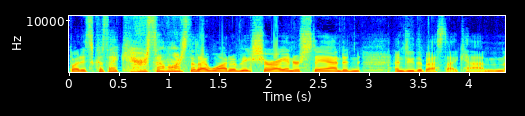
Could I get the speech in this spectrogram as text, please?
But it's because I care so much that I want to make sure I understand and, and do the best I can. And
